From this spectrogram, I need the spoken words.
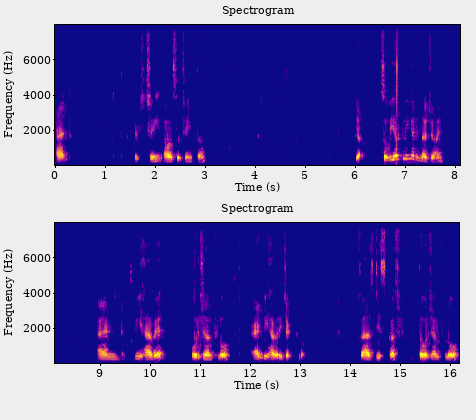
And let's change also change the yeah. So we are doing an inner join. And we have a original flow and we have a reject flow. So as discussed, the original flow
